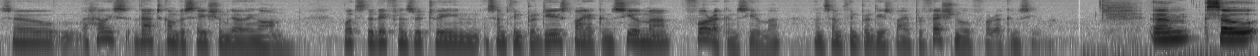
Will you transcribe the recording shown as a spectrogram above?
So, how is that conversation going on? What's the difference between something produced by a consumer for a consumer and something produced by a professional for a consumer? Um, so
